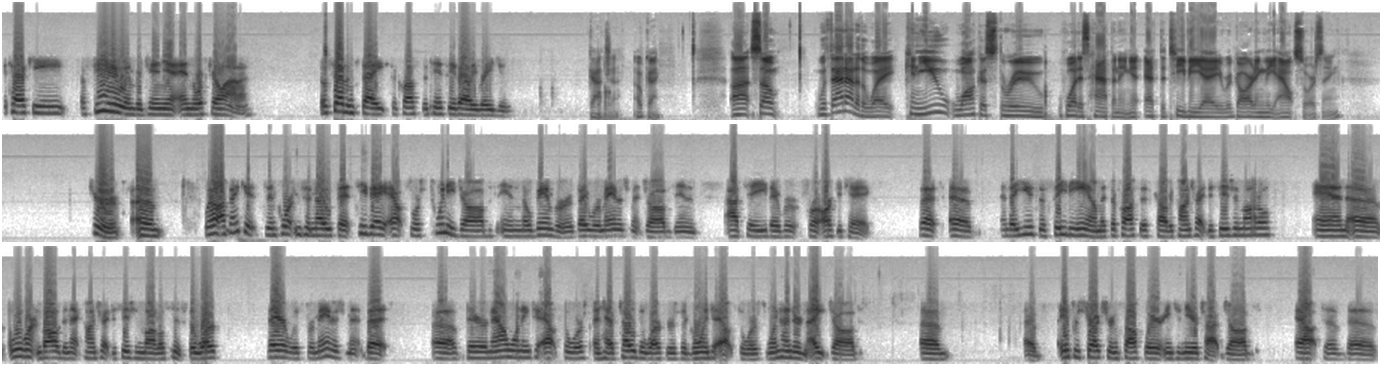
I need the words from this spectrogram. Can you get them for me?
Kentucky, a few in Virginia, and North Carolina. So seven states across the Tennessee Valley region. Gotcha. Okay. Uh, so, with that out of the way, can you walk us through what is happening at, at the TVA regarding the outsourcing? Sure. Um, well, I think it's important to note that TVA outsourced 20 jobs in November. They were management jobs in IT. They were for architects, but uh, and they used a CDM. It's a process called a contract decision model, and uh, we weren't involved in that contract decision model since the work there was for management, but. Uh, they're now wanting to outsource and have told the workers they're going to outsource 108 jobs um, uh, infrastructure and software engineer type jobs out of the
